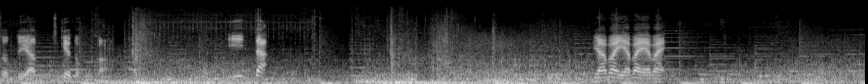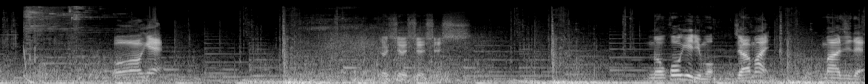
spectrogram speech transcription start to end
ちょっとやっつけとくか。いった。やばいやばいやばい。オーケーよしよしよしよし。ノコギリも邪魔い。マジで。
